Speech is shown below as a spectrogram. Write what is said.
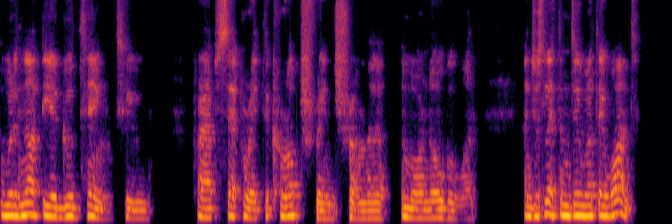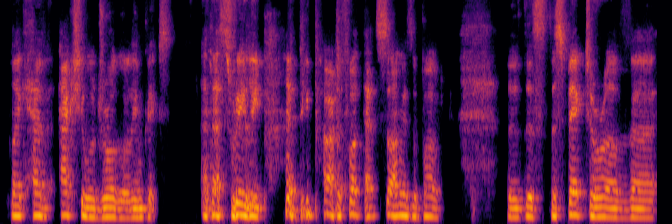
would it not be a good thing to perhaps separate the corrupt fringe from the, the more noble one and just let them do what they want? Like have actual drug Olympics. And that's really a big part of what that song is about the, the, the specter of uh,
